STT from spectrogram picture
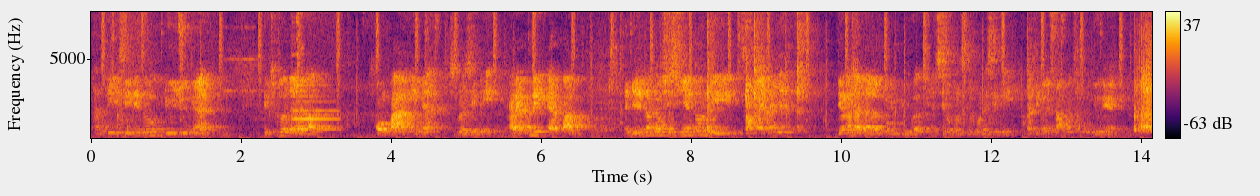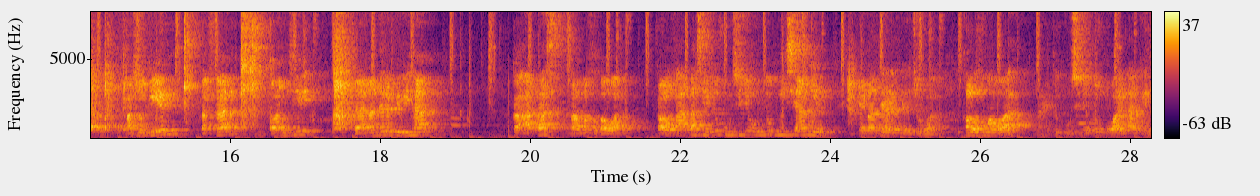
nanti di sini tuh di ujungnya itu tuh ada pompa angin ya sebelah sini. Elektrik air pump. Nah jadi ntar posisinya tuh disamain aja. Dia kan ada aluminium juga yang silver silver di sini. Kita tinggal samain sama ujungnya masukin tekan kunci dan nanti ada pilihan ke atas sama ke bawah. Kalau ke atas itu fungsinya untuk ngisi angin yang nanti akan kita coba. Kalau ke bawah itu fungsinya untuk ngeluarin angin.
